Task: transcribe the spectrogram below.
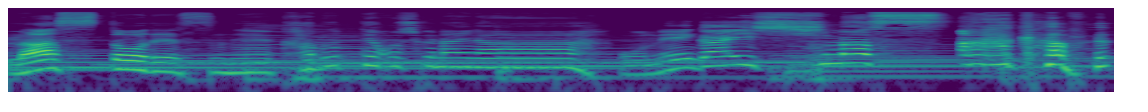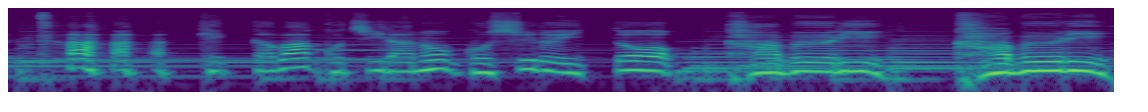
ラストですね。かぶってほしくないなお願いしますあー、かぶった結果はこちらの5種類と、かぶり、かぶり、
